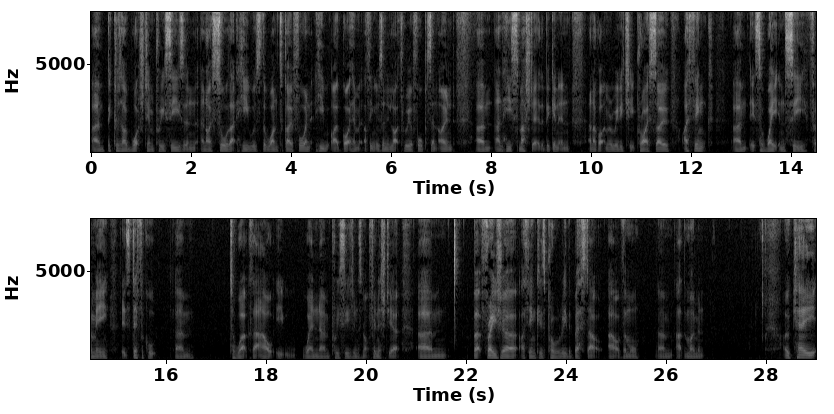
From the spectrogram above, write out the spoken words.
um, because I watched him pre-season and I saw that he was the one to go for, and he I got him. I think it was only like three or four percent owned, um, and he smashed it at the beginning, and I got him a really cheap price. So I think um, it's a wait and see for me. It's difficult um, to work that out when um, pre-season's not finished yet. Um, but Fraser, I think, is probably the best out out of them all um, at the moment. Okay,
